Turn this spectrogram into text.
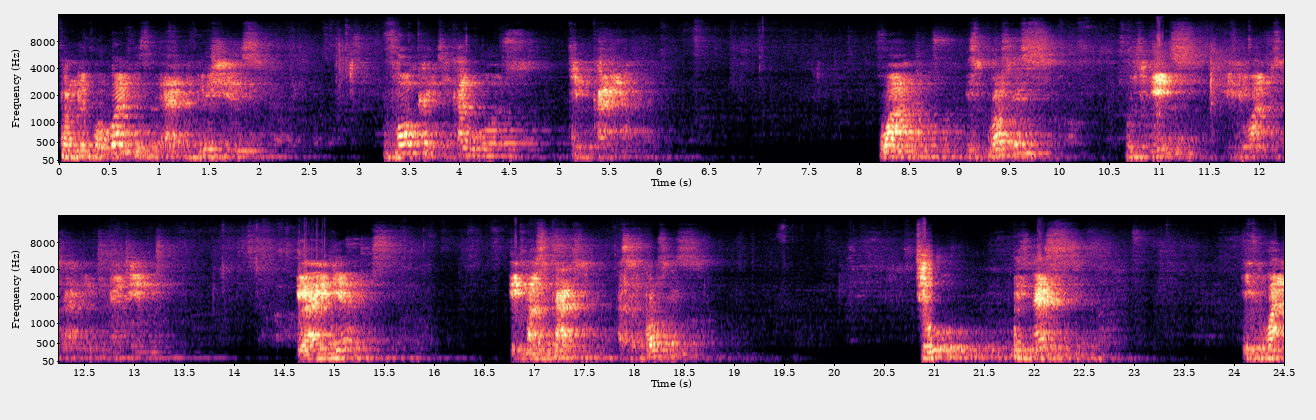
From the uh, definitions, four critical words keep coming up. One is process, which means if you want to start implementing your idea, it must start as a process. Two, business. If you want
